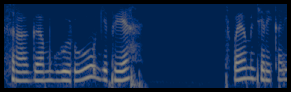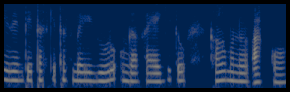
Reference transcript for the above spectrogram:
seragam guru gitu ya supaya mencirikan identitas kita sebagai guru enggak kayak gitu kalau menurut aku.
